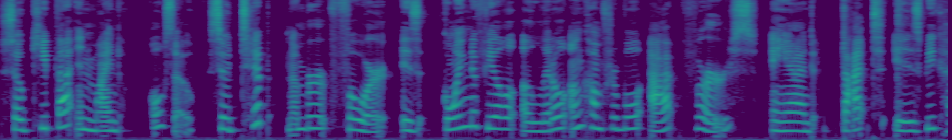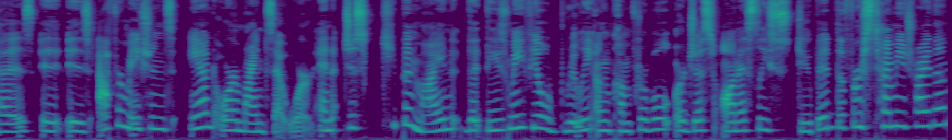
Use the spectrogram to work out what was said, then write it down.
So keep that in mind also. So, tip number four is going to feel a little uncomfortable at first, and that is because it is affirmations and or mindset work. And just keep in mind that these may feel really uncomfortable or just honestly stupid the first time you try them,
